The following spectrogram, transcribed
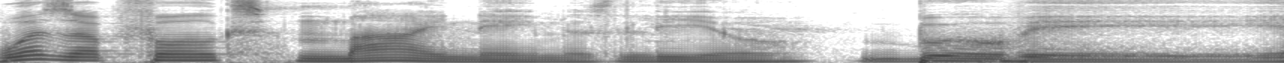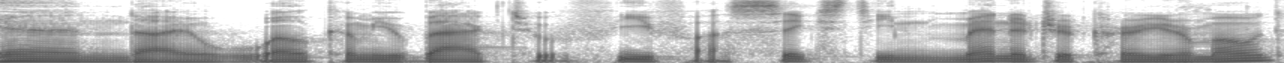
What's up, folks? My name is Leo Booby, and I welcome you back to FIFA 16 Manager Career Mode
